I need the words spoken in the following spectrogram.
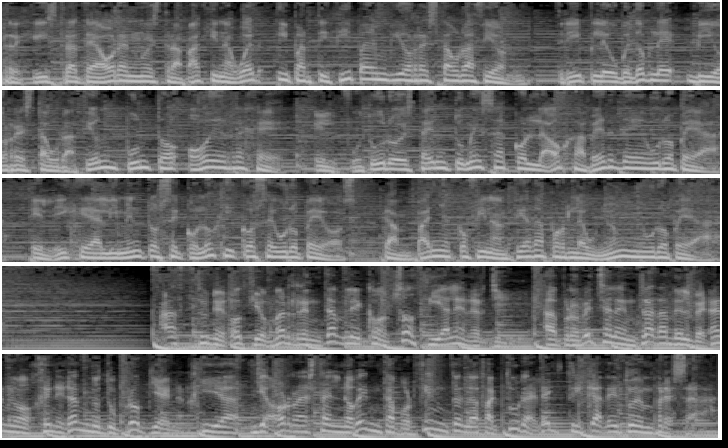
Regístrate ahora en nuestra página web y participa en Biorestauración. www.biorestauración.org. El futuro está en tu mesa con la hoja verde europea. Elige alimentos ecológicos europeos. Campaña cofinanciada por la Unión Europea. Haz tu negocio más rentable con Social Energy. Aprovecha la entrada del verano generando tu propia energía y ahorra hasta el 90% en la factura eléctrica de tu empresa.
